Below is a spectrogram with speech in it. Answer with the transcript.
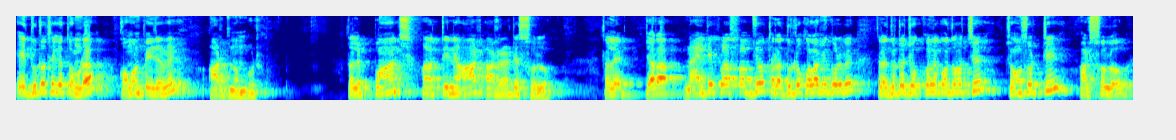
এই দুটো থেকে তোমরা কমন পেয়ে যাবে আট নম্বর। তাহলে পাঁচ আর তিনে আট আট আটে ষোলো। তাহলে যারা নাইনটি প্লাস ভাবছ, তারা দুটো কলামই করবে। তাহলে দুটো যোগ করলে কত হচ্ছে? চৌষট্টি আর ষোলো।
